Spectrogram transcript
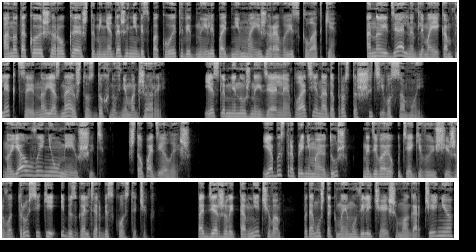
Оно такое широкое, что меня даже не беспокоит, видны ли под ним мои жировые складки. Оно идеально для моей комплекции, но я знаю, что сдохну в нем от жары. Если мне нужно идеальное платье, надо просто сшить его самой. Но я, увы, не умею шить. Что поделаешь. Я быстро принимаю душ, надеваю утягивающие живот трусики и бюстгальтер без косточек. Поддерживать там нечего, потому что, к моему величайшему огорчению,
